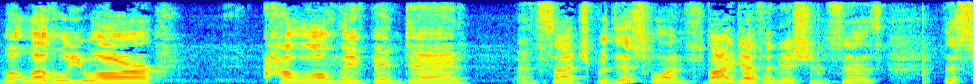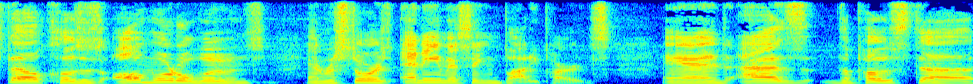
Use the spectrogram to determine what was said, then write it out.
what level you are, how long they've been dead, and such. But this one, by definition, says this spell closes all mortal wounds and restores any missing body parts. And as the post uh,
